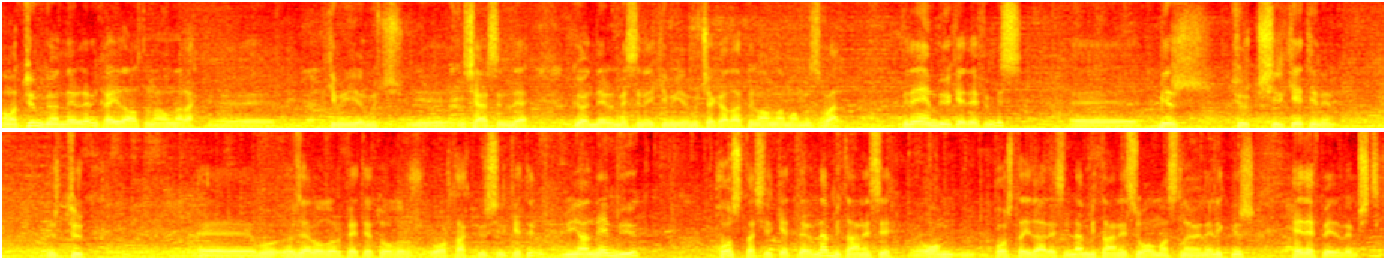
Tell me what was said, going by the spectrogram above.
Ama tüm gönderilerin kayıt altına alınarak e, 2023 e, içerisinde gönderilmesini 2023'e kadar planlamamız var. Bir de en büyük hedefimiz e, bir Türk şirketinin, bir Türk e, bu özel olur, PTT olur, ortak bir şirketin dünyanın en büyük posta şirketlerinden bir tanesi, e, 10 posta idaresinden bir tanesi olmasına yönelik bir hedef belirlemiştik.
